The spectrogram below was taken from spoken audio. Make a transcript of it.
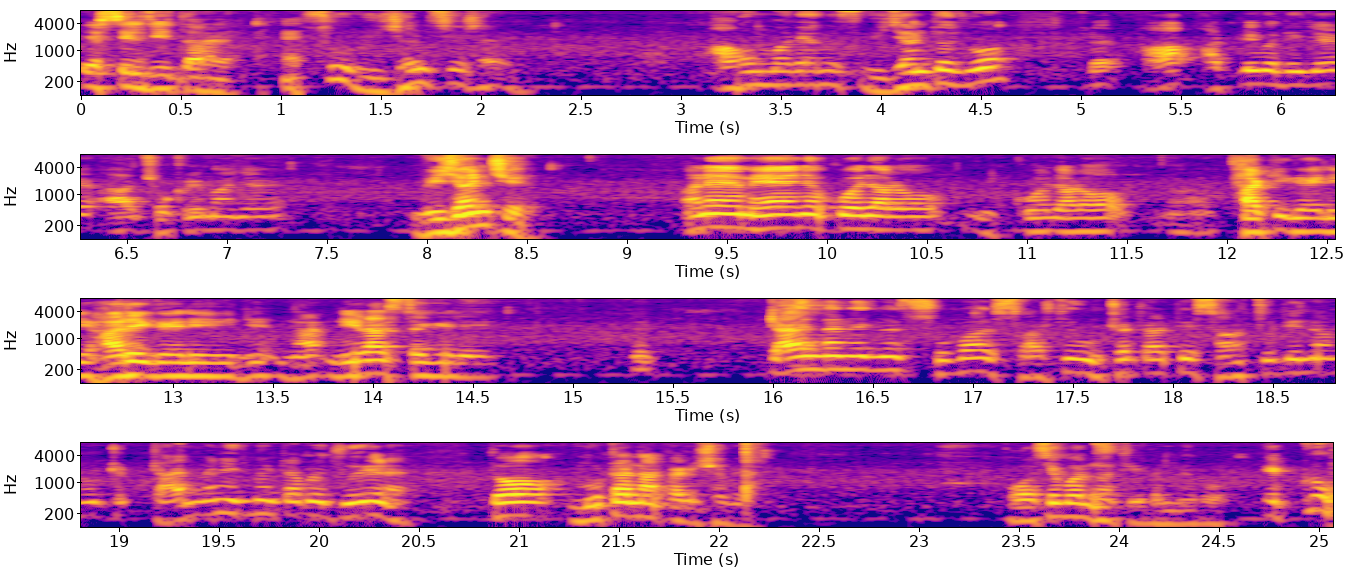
ये सील जीता है શું વિઝન છે સાહેબ આ ઉંમરે એનું વિઝન તો જુઓ કે આ આટલી બધી જે આ છોકરીમાં જે વિઝન છે, અને મેં એને કોઈ દાડો કોઈ દાડો થાકી ગયેલી, હારી ગયેલી નિરાશ થઈ ગયેલી. ટાઈમ મેનેજમેન્ટ સુબહ સાતથી ઉઠતાથી સાત સુધીનાનું ટાઈમ મેનેજમેન્ટ આપણે જોઈએ ને, તો મોટા ના કરી શકે. પોસિબલ નથી તમને કહું. એટલું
